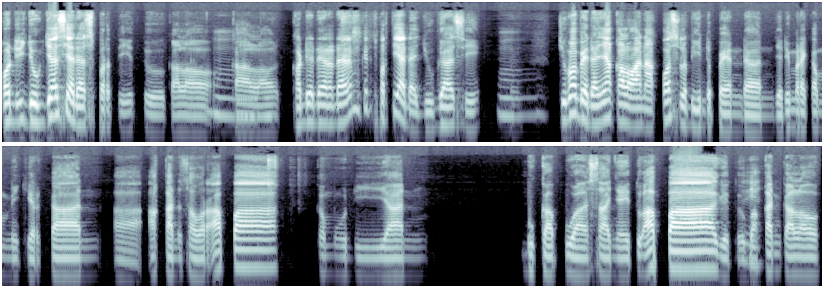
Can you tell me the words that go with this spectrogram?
Kalau di Jogja sih ada seperti itu. Kalau Hmm. kalau kalau di daerah-daerah mungkin seperti ada juga sih. Hmm. Cuma bedanya kalau anak kos lebih independen. Jadi mereka memikirkan uh, akan sahur apa, kemudian buka puasanya itu apa gitu. Iya. Bahkan kalau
